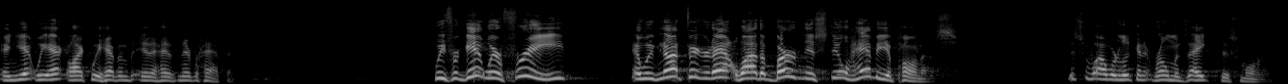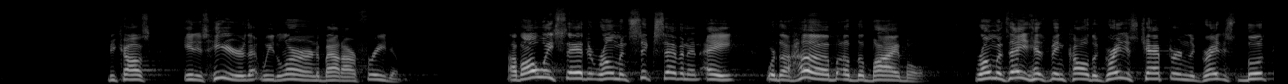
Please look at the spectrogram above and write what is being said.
and yet we act like we haven't, it has never happened. We forget we're free, and we've not figured out why the burden is still heavy upon us. This is why we're looking at Romans 8 this morning, because it is here that we learn about our freedom. I've always said that Romans 6, 7, and 8 were the hub of the Bible. Romans 8 has been called the greatest chapter and the greatest book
